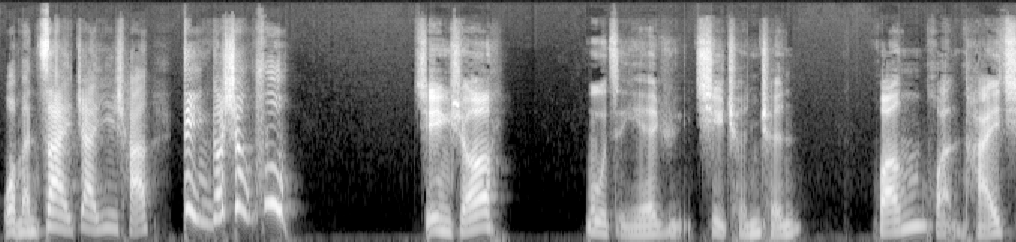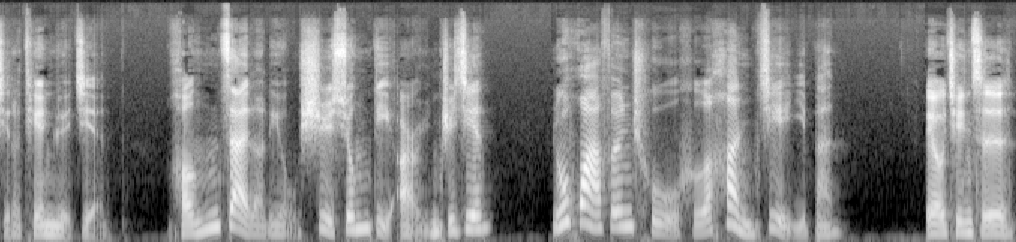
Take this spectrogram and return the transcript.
我们再战一场，定个胜负。”晋升。木子爷语气沉沉，缓缓抬起了天月剑，横在了柳氏兄弟二人之间，如划分楚河汉界一般。柳青瓷，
